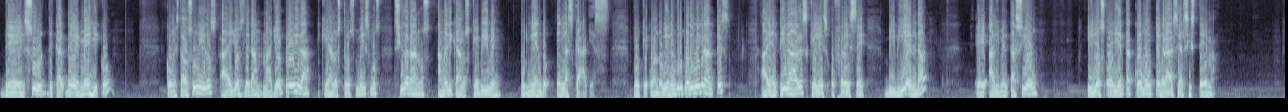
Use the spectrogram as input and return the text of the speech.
del sur de, México, con Estados Unidos, a ellos le dan mayor prioridad que a nuestros mismos ciudadanos americanos que viven durmiendo en las calles. Porque cuando viene un grupo de inmigrantes, hay entidades que les ofrece vivienda, eh, alimentación y los orienta cómo integrarse al sistema.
